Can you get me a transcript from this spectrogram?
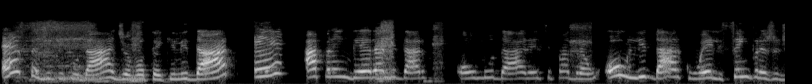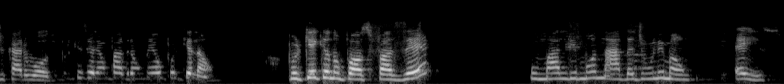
Essa dificuldade eu vou ter que lidar e aprender a lidar ou mudar esse padrão. Ou lidar com ele sem prejudicar o outro. Porque se ele é um padrão meu, por que não? Por que, que eu não posso fazer uma limonada de um limão? É isso.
